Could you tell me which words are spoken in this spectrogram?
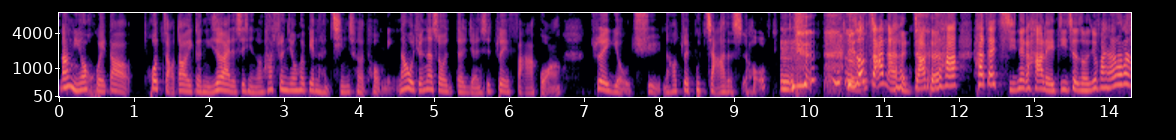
当你又回到或找到一个你热爱的事情的时候，它瞬间会变得很清澈透明。然后我觉得那时候的人是最发光、最有趣，然后最不渣的时候。嗯，你说渣男很渣，可是他他在骑那个哈雷机车的时候，就发现他他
